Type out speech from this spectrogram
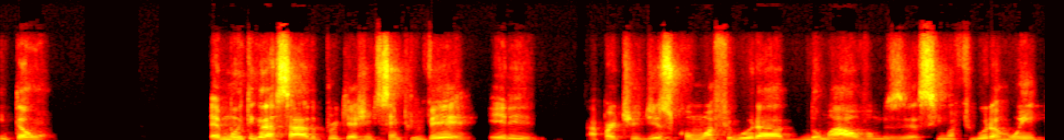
Então, é muito engraçado, porque a gente sempre vê ele, a partir disso, como uma figura do mal, vamos dizer assim, uma figura ruim.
